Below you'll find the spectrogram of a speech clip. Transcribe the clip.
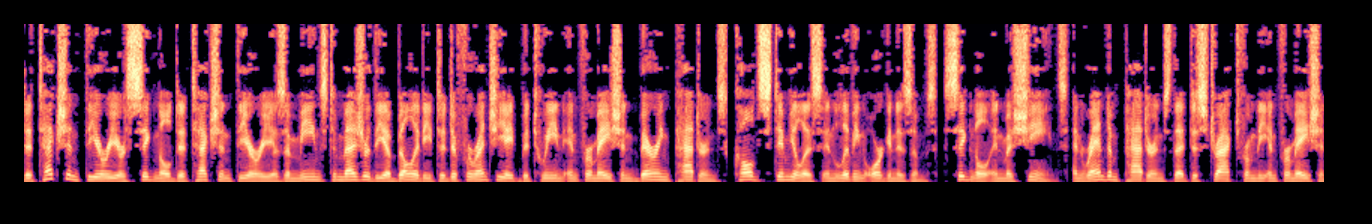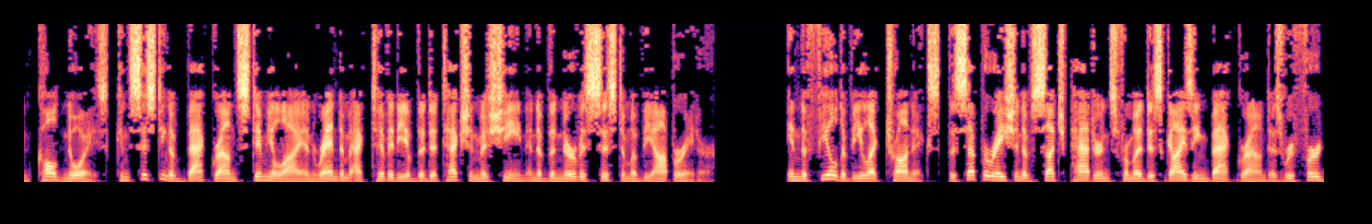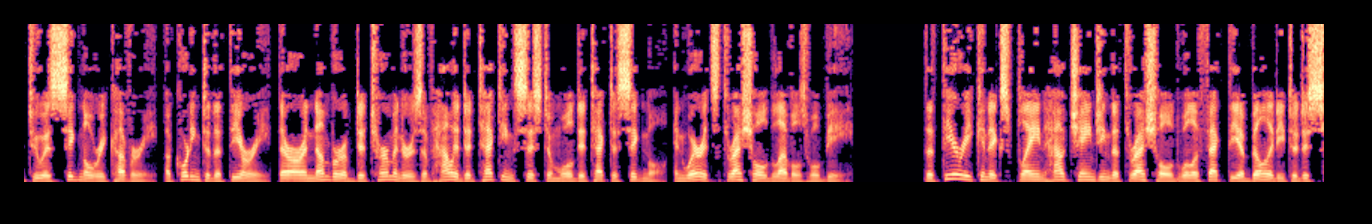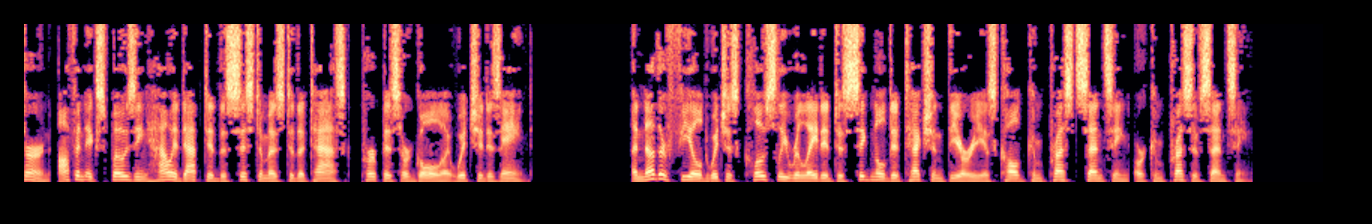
Detection theory or signal detection theory is a means to measure the ability to differentiate between information-bearing patterns called stimulus in living organisms, signal in machines and random patterns that distract from the information called noise, consisting of background stimuli and random activity of the detection machine and of the nervous system of the operator. In the field of electronics, the separation of such patterns from a disguising background is referred to as signal recovery. According to the theory, there are a number of determiners of how a detecting system will detect a signal, and where its threshold levels will be. The theory can explain how changing the threshold will affect the ability to discern, often exposing how adapted the system is to the task, purpose or goal at which it is aimed. Another field which is closely related to signal detection theory is called compressed sensing or compressive sensing.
